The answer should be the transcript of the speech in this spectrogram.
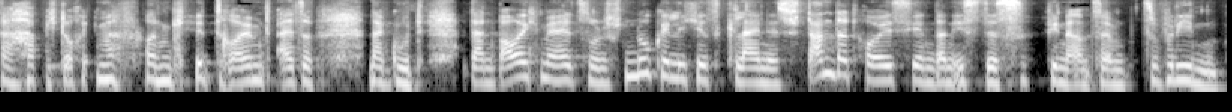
Da habe ich doch immer von geträumt. Also, na gut, dann baue ich mir halt so ein schnuckeliges kleines Standardhäuschen, dann ist das Finanzamt zufrieden.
